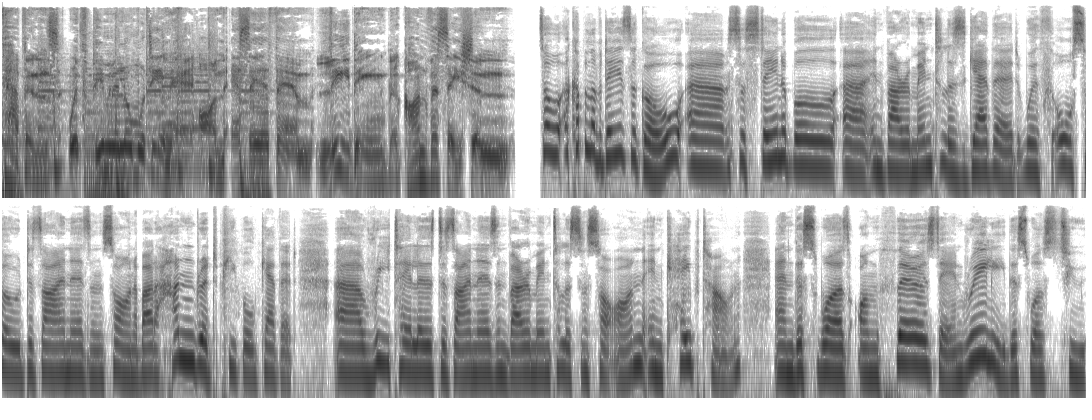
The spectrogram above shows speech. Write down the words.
Happens with Phemelo Motene on SAFM, leading the conversation. So, a couple of days ago, uh, sustainable uh, environmentalists gathered with also designers and so on. About 100 people gathered, uh, retailers, designers, environmentalists, and so on in Cape Town. And this was on Thursday. And really, this was to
